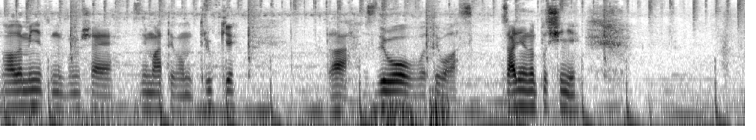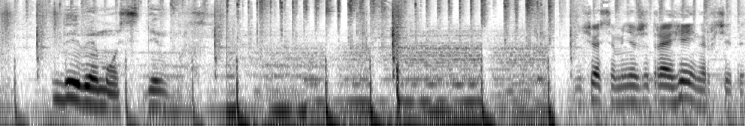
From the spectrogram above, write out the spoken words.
Ну але мені це не помішає знімати вам трюки та здивовувати вас. Залі на площині. Дивимось, дивимось. Себе, мені вже треба гейнер вчити.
